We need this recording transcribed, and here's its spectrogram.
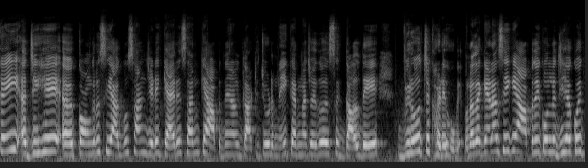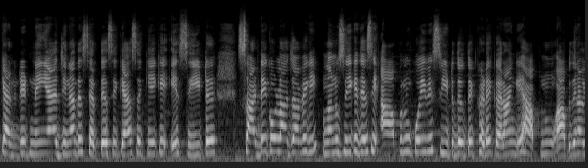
ਕਈ ਅਜਿਹੇ ਕਾਂਗਰਸੀ ਆਗੂ ਸਨ ਜਿਹੜੇ ਕਹਿ ਰਹੇ ਸਨ ਕਿ ਆਪ ਦੇ ਨਾਲ ਗੱਠਜੋੜ ਨਹੀਂ ਕਰਨਾ ਚਾਹੀਦਾ, ਇਸ ਗੱਲ ਦੇ ਵਿਰੋਧ 'ਚ ਖੜੇ ਹੋ ਗਏ। ਉਹਨਾਂ ਦਾ ਕਹਿਣਾ ਸੀ ਕਿ ਆਪ ਦੇ ਕੋਲ ਅਜਿਹਾ ਕੋਈ ਕੈਂਡੀਡੇਟ ਨਹੀਂ ਹੈ, ਜਿਨ੍ਹਾਂ ਦੇ ਸਿਰ ਤੇ ਅਸੀਂ ਕਹਿ ਸਕੀਏ ਕਿ ਇਹ ਸੀਟ ਸਾਡੇ ਕੋਲ ਆ ਜਾਵੇਗੀ। ਉਹਨਾਂ ਨੂੰ ਸੀ ਕਿ ਜੇ ਅਸੀਂ ਆਪ ਨੂੰ ਕੋਈ ਵੀ ਸੀਟ ਦੇ ਉੱਤੇ ਖੜੇ ਕਰਾਂਗੇ, ਆਪ ਨੂੰ, ਆਪ ਦੇ ਨਾਲ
